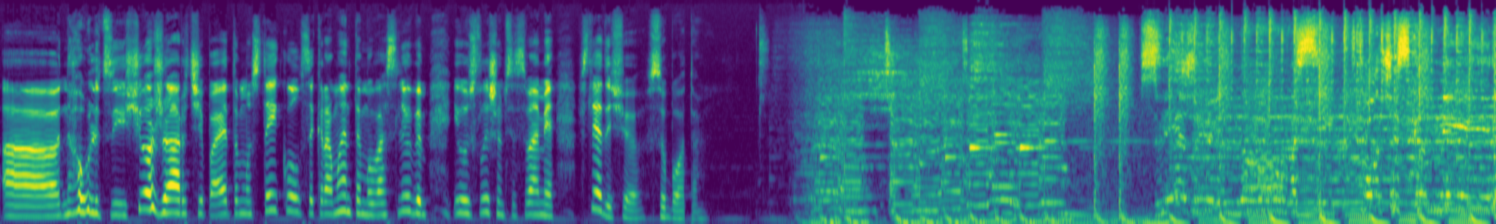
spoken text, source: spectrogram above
а, на улице еще жарче, поэтому stay cool, Сакраменто, мы вас любим и услышимся с вами в следующую субботу. Свежие новости в творческом мире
